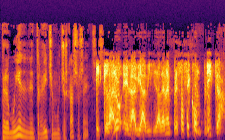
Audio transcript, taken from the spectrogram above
pero muy en entredicho en muchos casos. ¿eh? Y claro, en la viabilidad de la empresa se complica.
